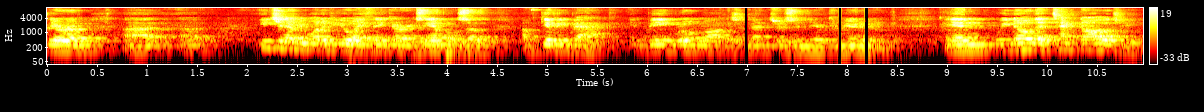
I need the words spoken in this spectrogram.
There are, uh, uh, each and every one of you, I think, are examples of, of giving back and being role models and mentors in your community. And we know that technology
